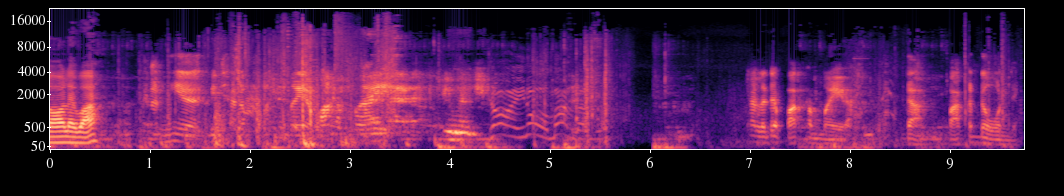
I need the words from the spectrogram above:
รออะไรวะ เนี่ยมิชชั่นทำไมอะปักทำไมอยู่มันถ้าเราจะปักทำไมล่ะด่าปักก็โดนเนี่ย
